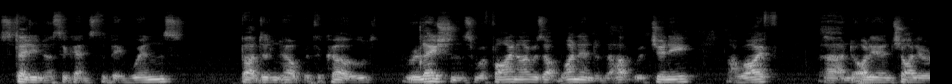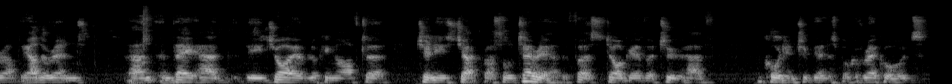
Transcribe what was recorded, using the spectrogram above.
steadiness against the big winds, but didn't help with the cold. Relations were fine. I was up one end of the hut with Ginny, my wife, and Ollie and Charlie were up the other end, and, and they had the joy of looking after Ginny's Jack Russell Terrier, the first dog ever to have, according to Guinness Book of Records,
